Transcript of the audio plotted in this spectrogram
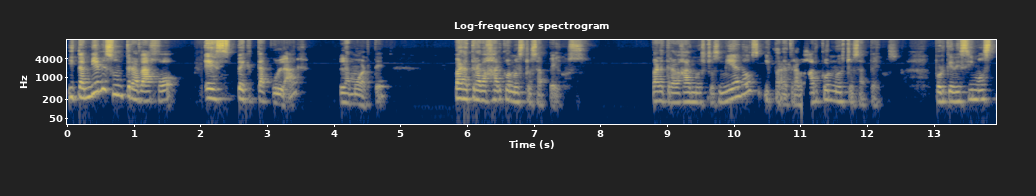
Y también es un trabajo espectacular, la muerte, para trabajar con nuestros apegos para trabajar nuestros miedos y para trabajar con nuestros apegos. Porque decimos,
